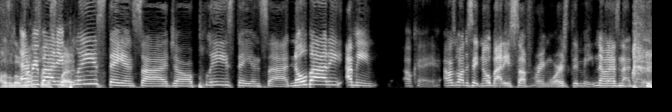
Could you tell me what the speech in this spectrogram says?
I was a little nervous on the Everybody, please stay inside, y'all. Please stay inside. Nobody, I mean, okay. I was about to say nobody's suffering worse than me. No, that's not true.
